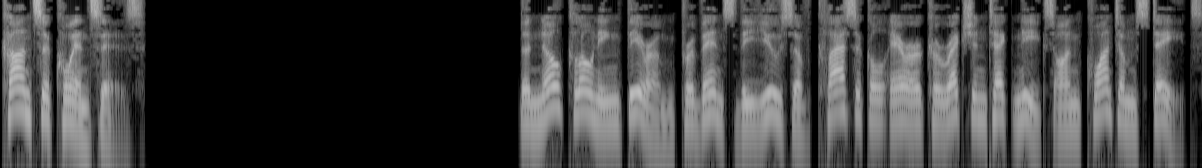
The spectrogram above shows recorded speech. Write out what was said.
Consequences The no-cloning theorem prevents the use of classical error correction techniques on quantum states.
